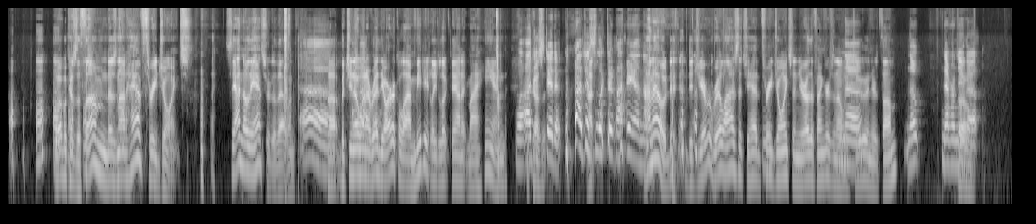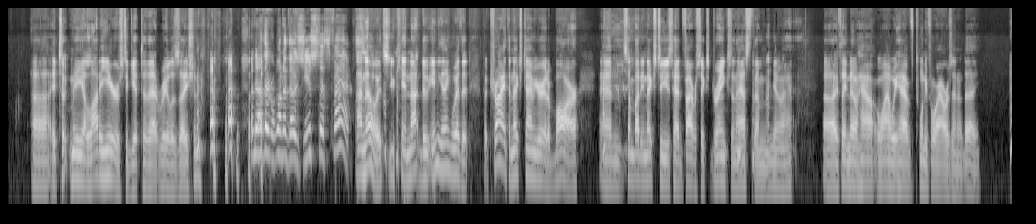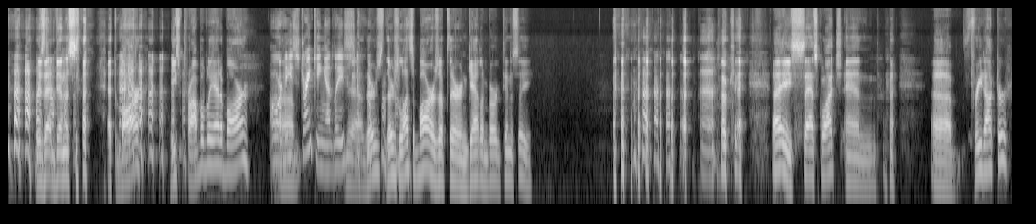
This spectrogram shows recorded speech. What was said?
Well, because the thumb does not have three joints. See, I know the answer to that one. Oh, Uh, but you know, when I read the article, I immediately looked down at my hand. well, I just did it. I just looked at my hand. I know. Did, did you ever realize that you had three joints in your other fingers and only No. two in your thumb? Nope, never knew So- that. Uh, it took me a lot of years to get to that realization. Another one of those useless facts. I know it's you cannot do anything with it, but try it the next time you're at a bar and somebody next to you's had five or six drinks and ask them, you know, uh, if they know how why we have 24 hours in a day. Is that Dennis at the bar? He's probably at a bar. Or he's drinking at least. Um, Yeah, there's there's lots of bars up there in Gatlinburg, Tennessee. okay. Hey, Sasquatch and uh, Free Doctor.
